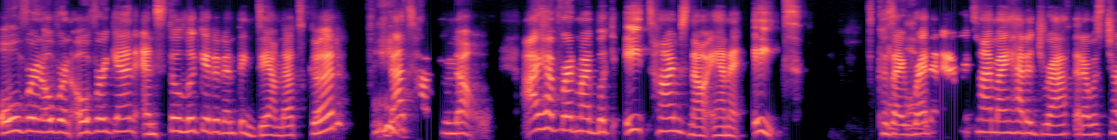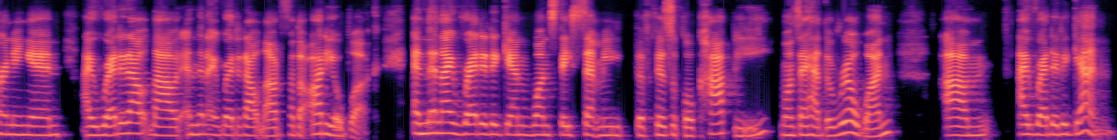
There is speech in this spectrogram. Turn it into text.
over and over and over again and still look at it and think damn that's good that's how you know i have read my book eight times now anna eight because I read it every time I had a draft that I was turning in. I read it out loud and then I read it out loud for the audiobook. And then I read it again once they sent me the physical copy, once I had the real one. Um, I read it again.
